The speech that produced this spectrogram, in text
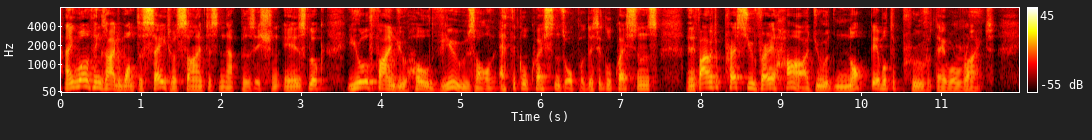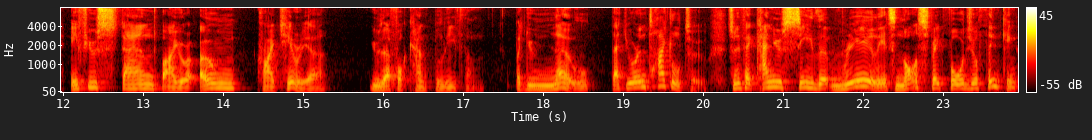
I think one of the things I'd want to say to a scientist in that position is look, you'll find you hold views on ethical questions or political questions, and if I were to press you very hard, you would not be able to prove that they were right. If you stand by your own criteria, you therefore can't believe them. But you know that you're entitled to. So, in fact, can you see that really it's not as straightforward as you're thinking?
